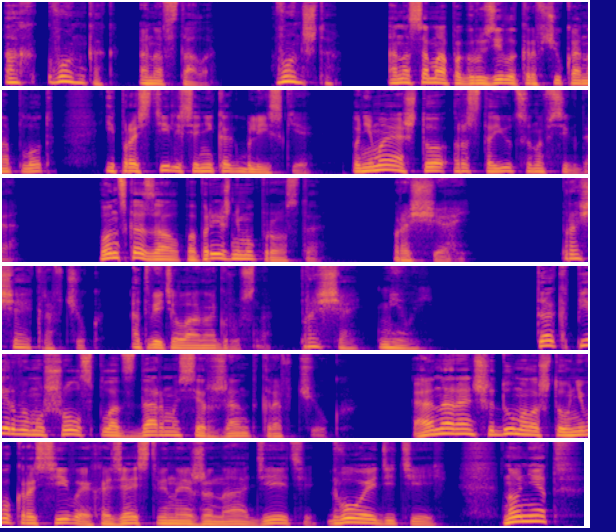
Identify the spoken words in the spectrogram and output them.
«Ах, вон как!» — она встала. «Вон что!» Она сама погрузила Кравчука на плот, и простились они как близкие, понимая, что расстаются навсегда. Он сказал по-прежнему просто «Прощай». «Прощай, Кравчук», — ответила она грустно. «Прощай, милый». Так первым ушел с плацдарма сержант Кравчук. А она раньше думала, что у него красивая хозяйственная жена, дети, двое детей. Но нет,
